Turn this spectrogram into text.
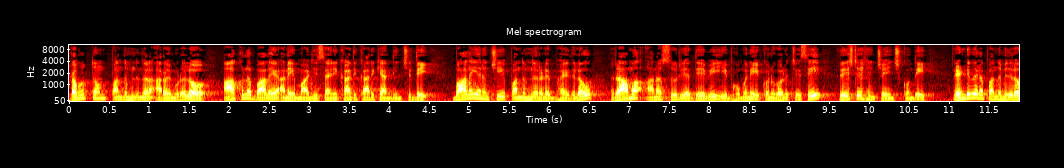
ప్రభుత్వం పంతొమ్మిది వందల అరవై మూడులో ఆకుల బాలయ్య అనే మాజీ సైనికాధికారికి అందించింది. బాలయ్య నుంచి పంతొమ్మిది వందల డెబ్బై ఐదులో రామ అనసూర్య దేవి ఈ భూమిని కొనుగోలు చేసి రిజిస్ట్రేషన్ చేయించుకుంది. రెండు వేల పంతొమ్మిదిలో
